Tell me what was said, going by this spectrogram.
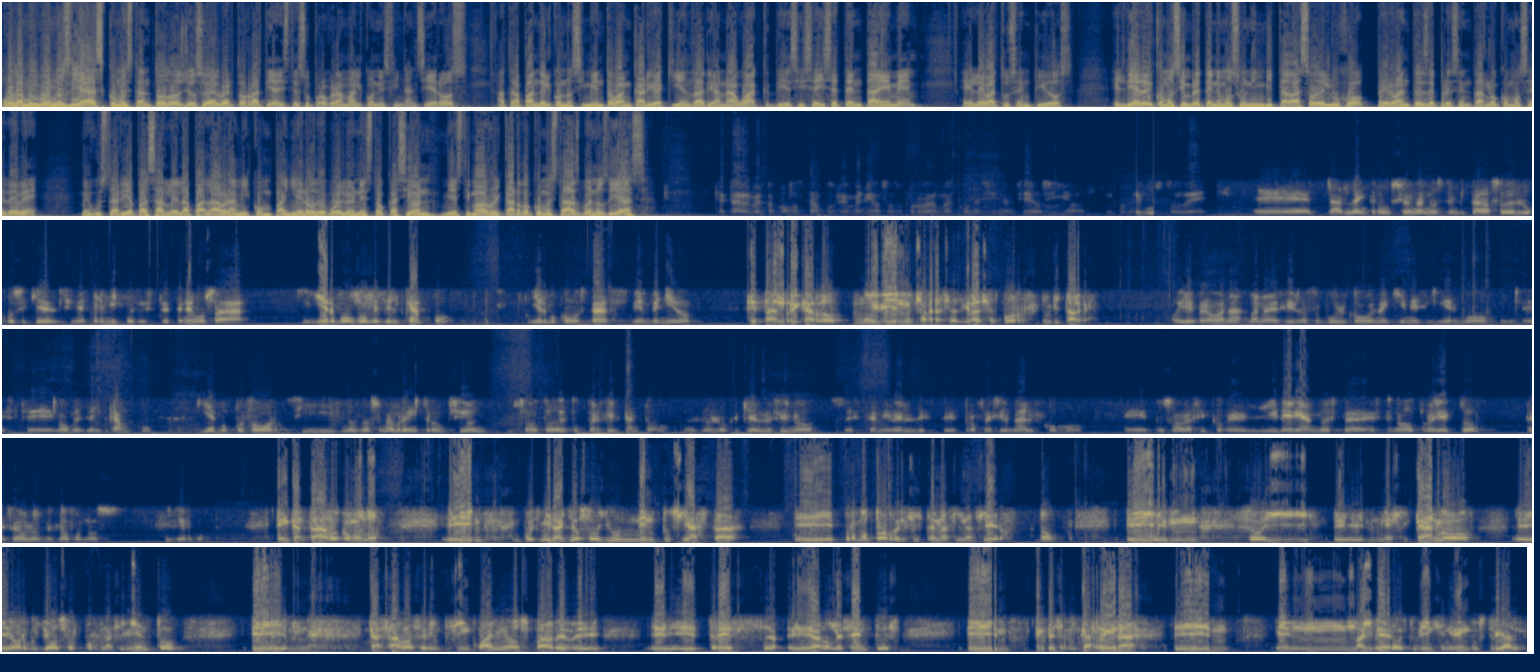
Hola, muy buenos días. ¿Cómo están todos? Yo soy Alberto Ratia. Este es su programa Halcones Financieros, atrapando el conocimiento bancario aquí en Radio Anáhuac, 1670M. Eleva tus sentidos. El día de hoy, como siempre, tenemos un invitadazo de lujo, pero antes de presentarlo como se debe, me gustaría pasarle la palabra a mi compañero de vuelo en esta ocasión. Mi estimado Ricardo, ¿cómo estás? Buenos días. ¿Qué tal, Alberto? ¿Cómo están? Pues bienvenidos a su programa Halcones Financieros y yo con el gusto de eh, dar la introducción a nuestro invitadazo de lujo. Si quieres, si me permites, este, tenemos a Guillermo Gómez del Campo. Guillermo, ¿cómo estás? Bienvenido. ¿Qué tal, Ricardo? Muy bien, muchas gracias. Gracias por invitarme. Oye, pero van a, van a decir nuestro público, bueno, ¿y quién es Guillermo este, Gómez del Campo? Guillermo, por favor, si nos das una breve introducción, sobre todo de tu perfil, tanto lo, que quieras decirnos este, a nivel este, profesional, como eh, pues ahora sí eh, liderando este, este nuevo proyecto. Te cedo los micrófonos, Guillermo. Encantado, cómo no. Eh, pues mira, yo soy un entusiasta eh, promotor del sistema financiero, ¿no? Eh, soy mexicano, orgulloso por nacimiento, casado hace 25 años, padre de tres adolescentes. Empecé mi carrera en la Ibero, estudié ingeniería industrial,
